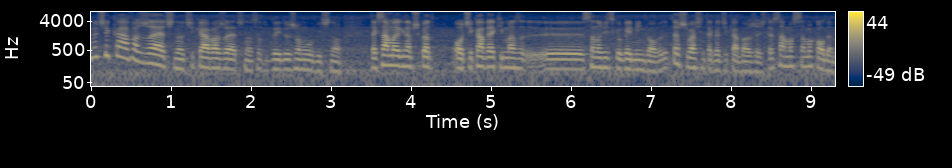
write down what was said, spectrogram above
no ciekawa rzecz, no ciekawa rzecz, no co tutaj dużo mówić, no. Tak samo jak na przykład, o ciekawe jaki ma yy, stanowisko gamingowe, to też właśnie taka ciekawa rzecz. Tak samo z samochodem.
